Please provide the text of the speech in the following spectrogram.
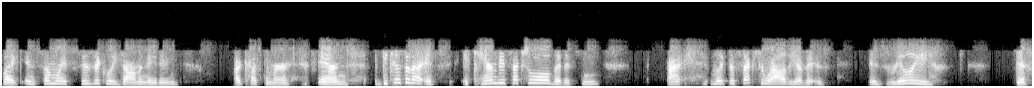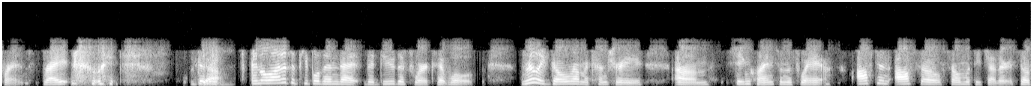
like in some way physically dominating a customer and because of that it's it can be sexual but it's I, like the sexuality of it is is really different right like yeah. and a lot of the people then that that do this work that will really go around the country um seeing clients in this way often also film with each other so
